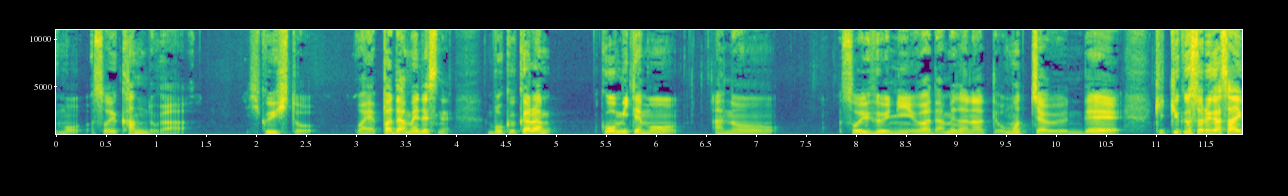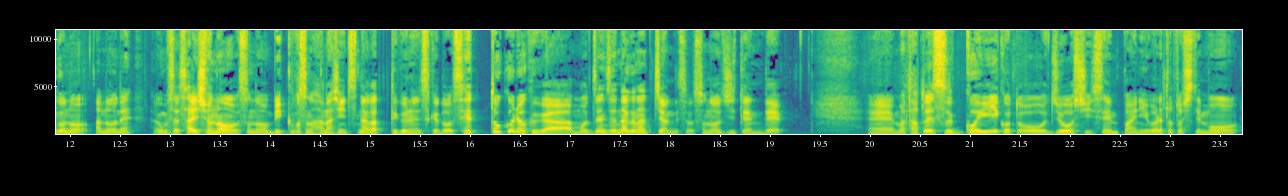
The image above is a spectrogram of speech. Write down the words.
もうそういう感度が低い人はやっぱダメですね。僕からこう見ても、あの、そういう風にはダメだなって思っちゃうんで、結局それが最後の、あのね、ごめんなさい、最初のそのビッグボスの話に繋がってくるんですけど、説得力がもう全然なくなっちゃうんですよ、その時点で。えー、まあ、たとえすっごいいいことを上司、先輩に言われたとしても、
